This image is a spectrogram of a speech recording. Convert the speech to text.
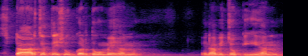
ਸਟਾਰਚ ਅਤੇ ਸ਼ੂਗਰ ਦੋਵੇਂ ਹਨ। ਇਹਨਾਂ ਵਿੱਚੋਂ ਕੀ ਹਨ?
